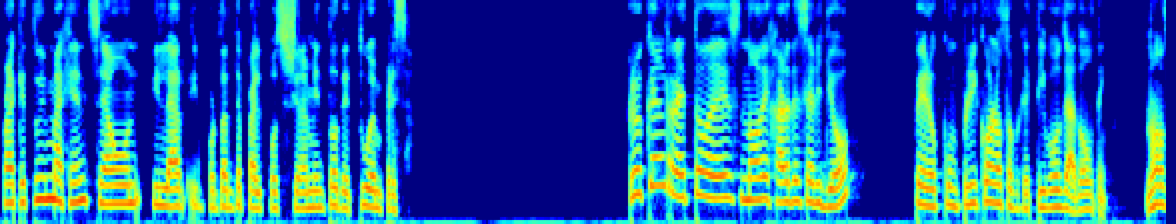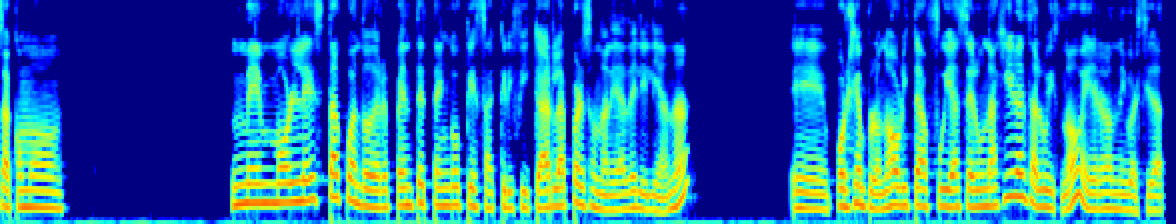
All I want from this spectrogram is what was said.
para que tu imagen sea un pilar importante para el posicionamiento de tu empresa? Creo que el reto es no dejar de ser yo, pero cumplir con los objetivos de adulting, ¿no? O sea, como me molesta cuando de repente tengo que sacrificar la personalidad de Liliana. Eh, por ejemplo, ¿no? Ahorita fui a hacer una gira en San Luis, ¿no? Y era la universidad.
